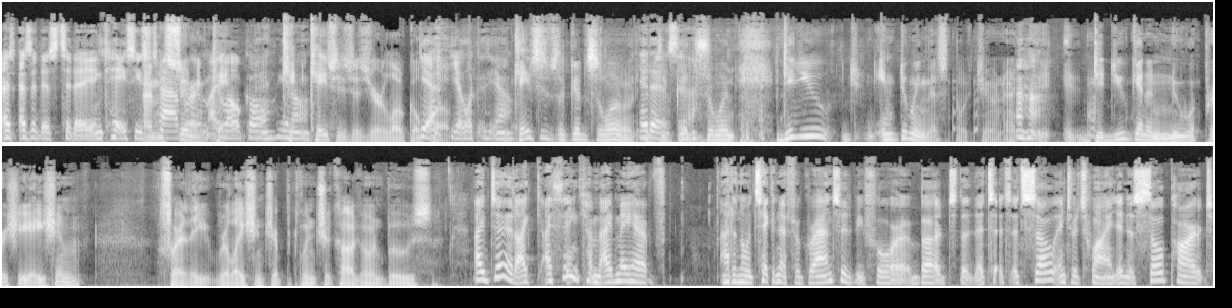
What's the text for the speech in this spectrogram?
as, as it is today in Casey's I'm Tavern, my Ca- local, you know. Casey's is your local Yeah, pub. yeah, look, yeah. Casey's is a good saloon. It it's is, a good yeah. saloon. Did you, in doing this book, June, Uh-huh. did you get a new appreciation for the relationship between Chicago and booze? I did. I, I think um, I may have, I don't know, taken it for granted before, but the, it's, it's, it's so intertwined and it's so part.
